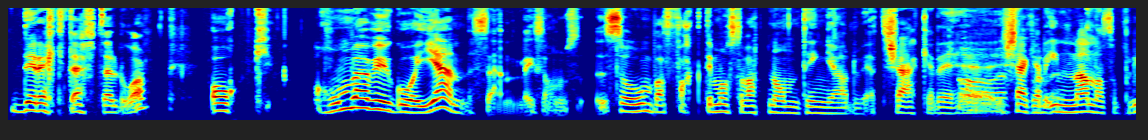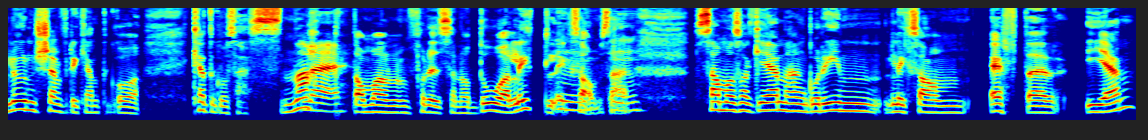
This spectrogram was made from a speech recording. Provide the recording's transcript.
direkt efter då och hon behöver ju gå igen sen liksom. Så hon bara fuck det måste ha varit någonting jag du vet käkade, käkade innan alltså på lunchen för det kan inte gå, kan inte gå så här snabbt Nej. Mm, om man får i sig något dåligt liksom. så här. Samma sak igen, han går in liksom efter igen.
